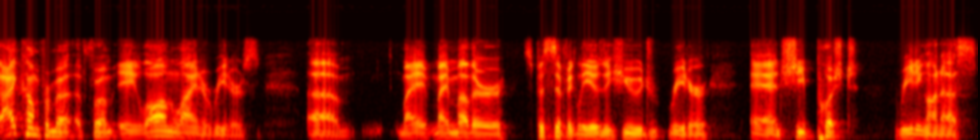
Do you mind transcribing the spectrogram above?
i come from a from a long line of readers um my my mother specifically is a huge reader and she pushed reading on us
